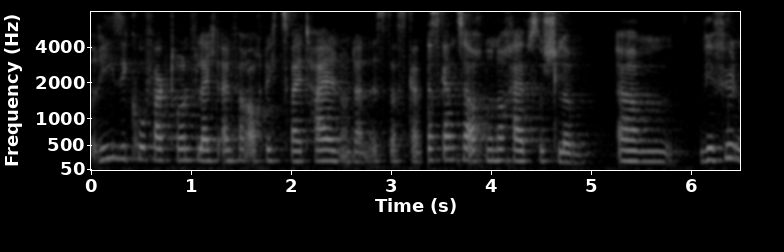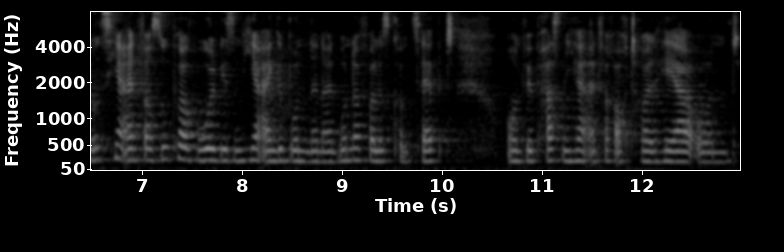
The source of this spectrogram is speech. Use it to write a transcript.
Risikofaktoren vielleicht einfach auch durch zwei teilen und dann ist das Ganze, das Ganze auch nur noch halb so schlimm. Ähm, wir fühlen uns hier einfach super wohl, wir sind hier eingebunden in ein wundervolles Konzept und wir passen hier einfach auch toll her und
